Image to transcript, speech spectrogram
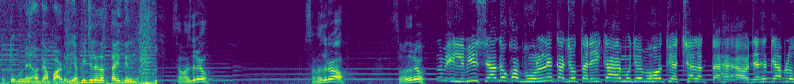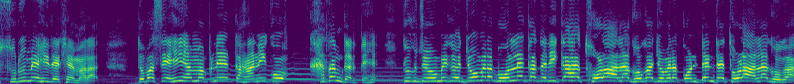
तो तुमने यहाँ क्या पाड़ लिया पिछले सत्ताईस दिन में? समझ रहे हो? समझ रहे हो आप? समझ रहे हो? मतलब इलवीस यादव का बोलने का जो तरीका है, मुझे बहुत ही अच्छा लगता है। और जैसे कि आप लोग शुरू में ही देखे हमारा तो बस यही हम अपने कहानी को ख़त्म करते हैं। क्योंकि जो मेरे जो मेरा बोलने का तरीका है, थोड़ा अलग होगा, जो मेरा कंटेंट है, थोड़ा अलग होगा।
